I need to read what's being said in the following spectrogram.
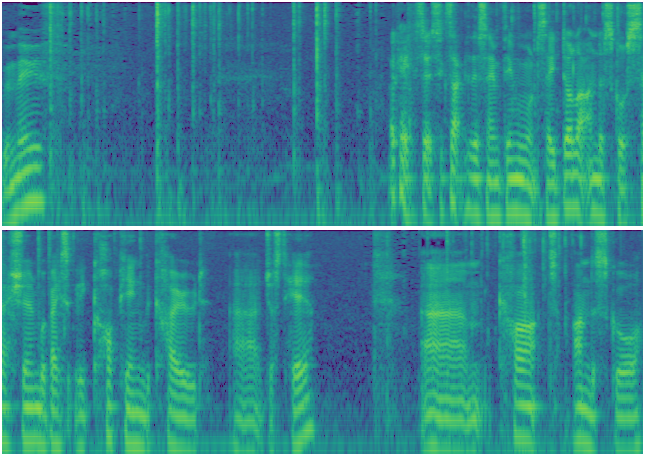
remove. Okay so it's exactly the same thing. We want to say dollar underscore session. We're basically copying the code uh, just here um, cart underscore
